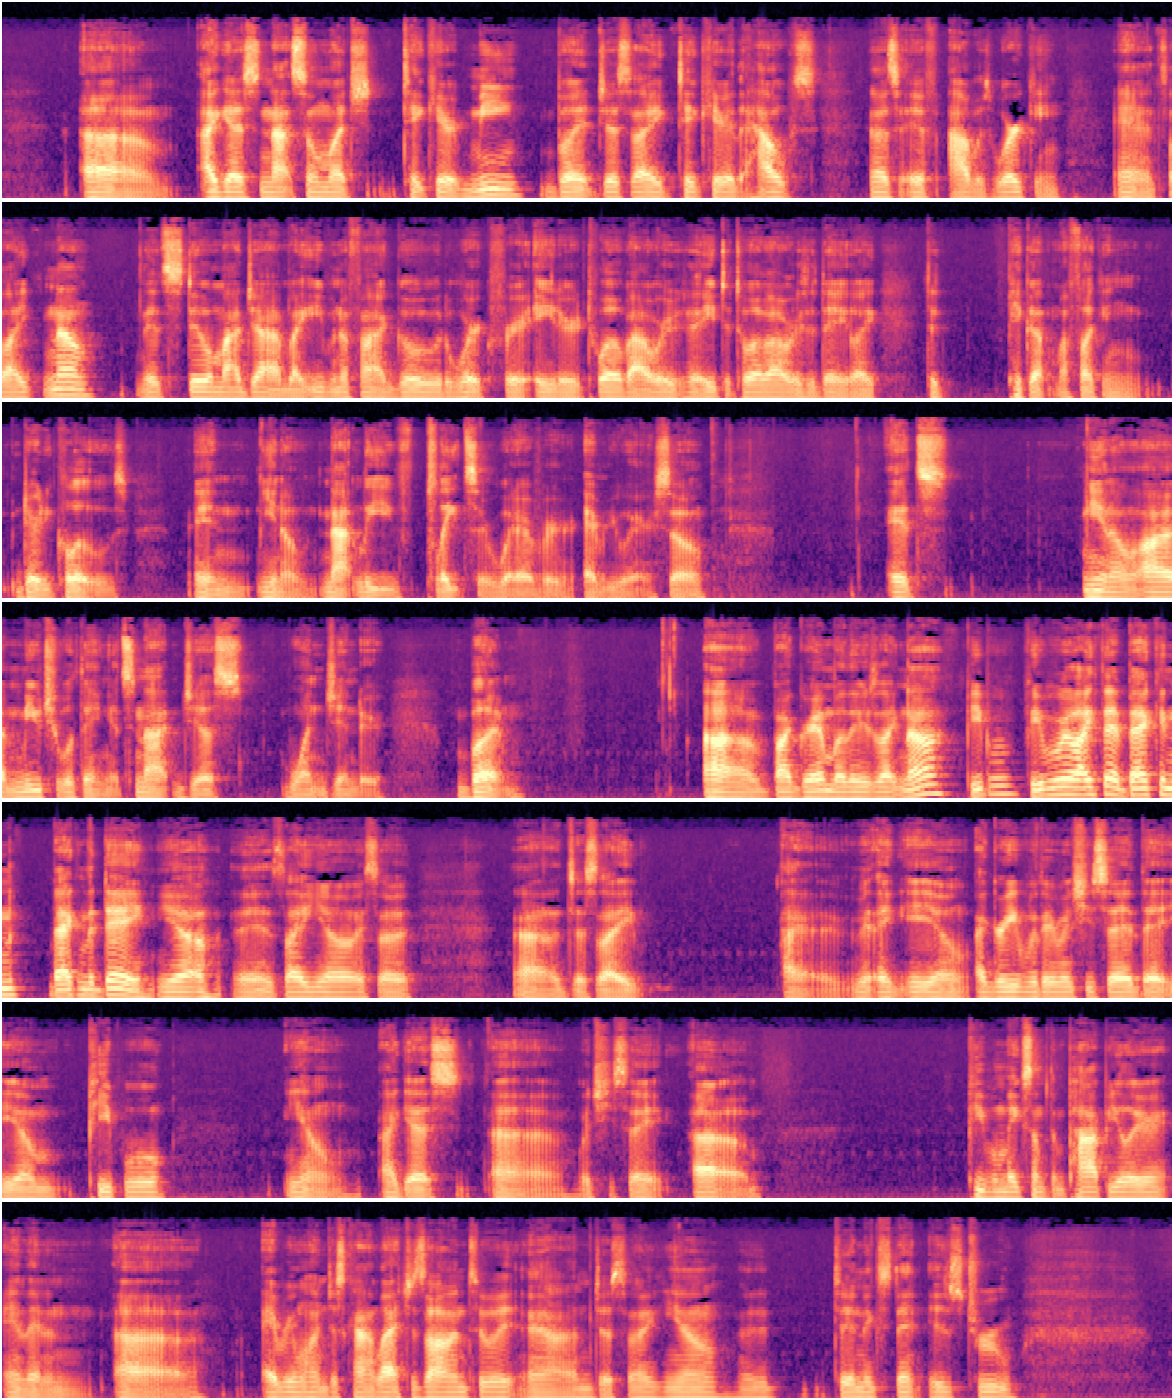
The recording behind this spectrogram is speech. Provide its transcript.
um, I guess not so much take care of me, but just like take care of the house. That's if I was working, and it's like no, it's still my job. Like even if I go to work for eight or twelve hours, eight to twelve hours a day, like to pick up my fucking dirty clothes and you know not leave plates or whatever everywhere. So it's you know a mutual thing. It's not just one gender, but uh, my grandmother is like, nah, people people were like that back in back in the day. You know, it's like you know, it's a uh, just like I, I, you know, I agreed with her when she said that you know people, you know, I guess uh, what she say, um, people make something popular and then uh, everyone just kind of latches on to it, and I'm just like, you know, it, to an extent is true,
